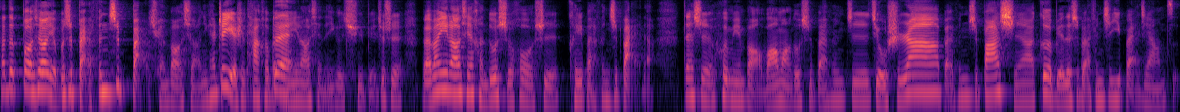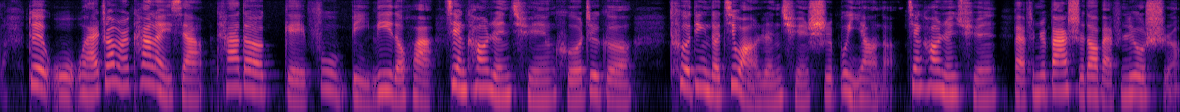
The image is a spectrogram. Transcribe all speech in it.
它的报销也不是百分之百全报销，你看这也是它和百万医疗险的一个区别，就是百万医疗险很多时候是可以百分之百的，但是惠民保往往都是百分之九十啊、百分之八十啊，个别的是百分之一百这样子的。对我我还专门看了一下它的给付比例的话，健康人群和这个特定的既往人群是不一样的。健康人群百分之八十到百分之六十，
